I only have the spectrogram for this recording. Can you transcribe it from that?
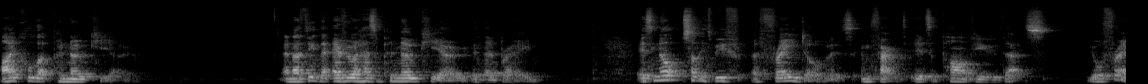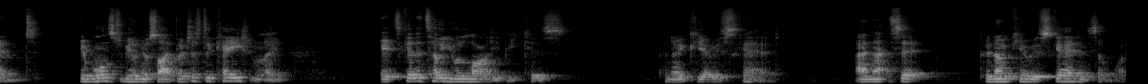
I call that Pinocchio. And I think that everyone has a Pinocchio in their brain. It's not something to be f- afraid of. It's in fact it's a part of you that's your friend. It wants to be on your side, but just occasionally it's going to tell you a lie because Pinocchio is scared. And that's it. Pinocchio is scared in some way.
